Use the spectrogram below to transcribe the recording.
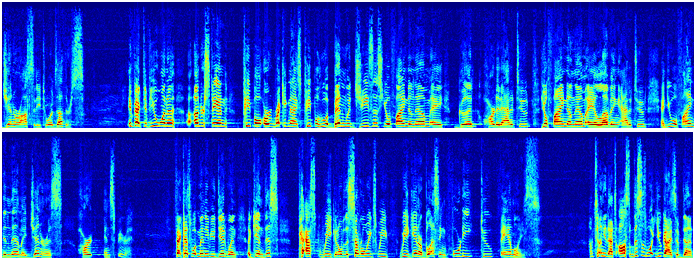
generosity towards others. In fact, if you want to uh, understand people or recognize people who have been with Jesus, you'll find in them a good hearted attitude. You'll find in them a loving attitude. And you will find in them a generous heart and spirit. In fact, that's what many of you did when, again, this past week and over the several weeks, we, we again are blessing 42 families. I'm telling you, that's awesome. This is what you guys have done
